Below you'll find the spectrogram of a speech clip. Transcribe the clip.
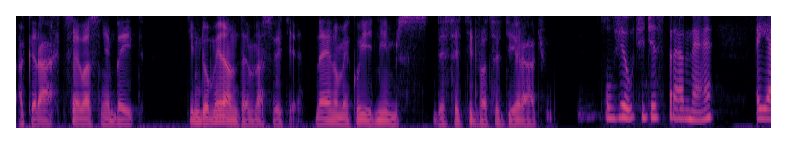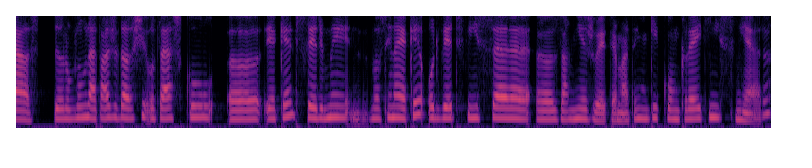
a která chce vlastně být tím dominantem na světě, nejenom jako jedním z 10-20 hráčů. To je určitě správné. Já rovnou navážu další otázku. Eh, jaké firmy, vlastně na jaké odvětví se eh, zaměřujete? Máte nějaký konkrétní směr?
